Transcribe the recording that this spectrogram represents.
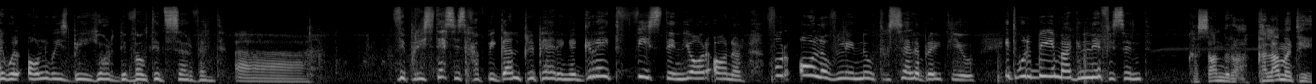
I will always be your devoted servant. Uh... The priestesses have begun preparing a great feast in your honor for all of Linu to celebrate you. It will be magnificent. Cassandra, Calamity,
